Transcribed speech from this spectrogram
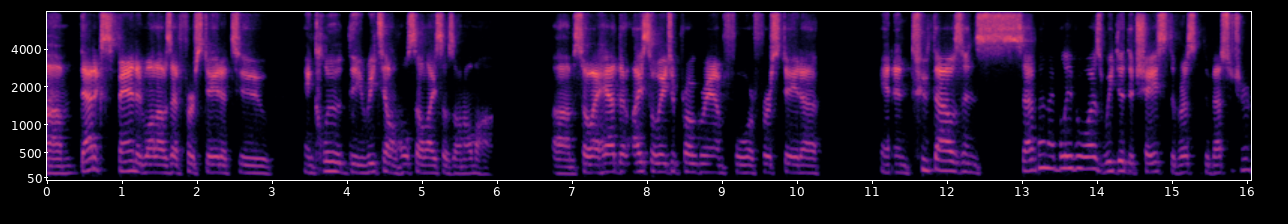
Um, that expanded while I was at First Data to include the retail and wholesale ISOs on Omaha. Um, so I had the ISO agent program for First Data. And in 2007, I believe it was, we did the Chase divestiture.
